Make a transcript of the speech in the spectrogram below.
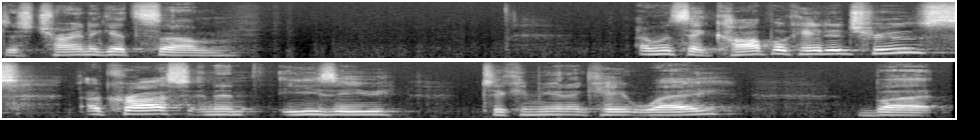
just trying to get some. I wouldn't say complicated truths across in an easy to communicate way, but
